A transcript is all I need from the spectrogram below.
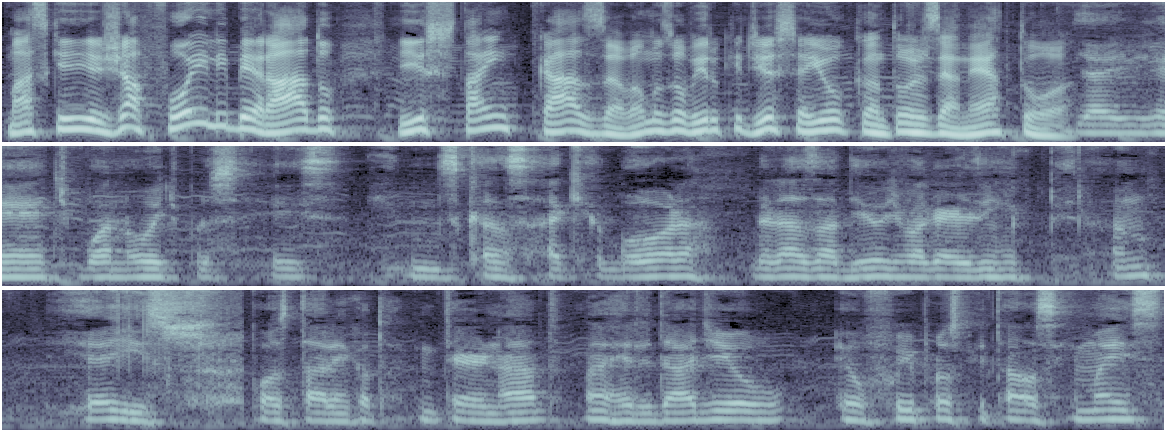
mas que já foi liberado e está em casa. Vamos ouvir o que disse aí o cantor Zé Neto. E aí, gente, boa noite pra vocês. Descansar aqui agora. Graças a Deus, devagarzinho recuperando. E é isso. Postarem que eu tava internado. Na realidade, eu, eu fui pro hospital assim, mas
